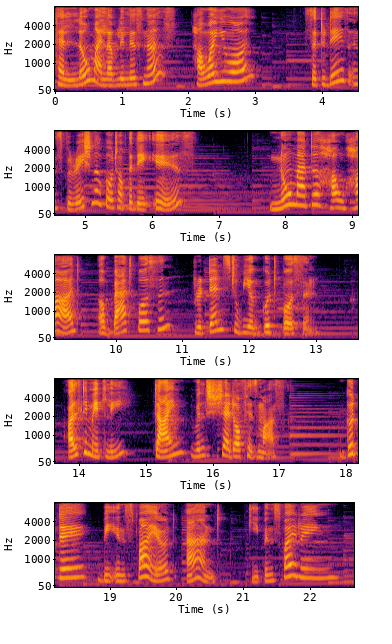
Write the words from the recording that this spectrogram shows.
Hello, my lovely listeners. How are you all? So, today's inspirational quote of the day is No matter how hard a bad person pretends to be a good person, ultimately, time will shed off his mask. Good day, be inspired, and keep inspiring.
